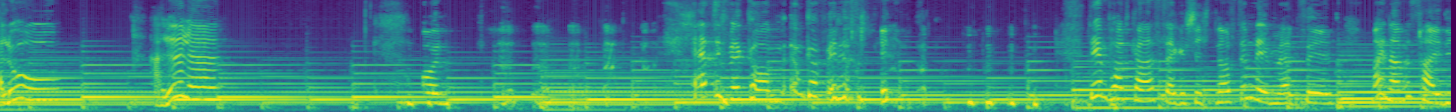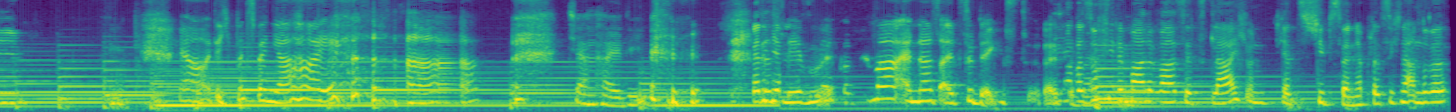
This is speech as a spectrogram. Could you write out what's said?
Hallo. Hallöle. Und herzlich willkommen im Café des Lebens. Dem Podcast, der Geschichten aus dem Leben erzählt. Mein Name ist Heidi. Ja, und ich bin Svenja. Hi. Tja, Heidi. Das Leben kommt immer anders, als du denkst. Ja, aber so viele Male war es jetzt gleich und jetzt schiebt Sven ja plötzlich eine andere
